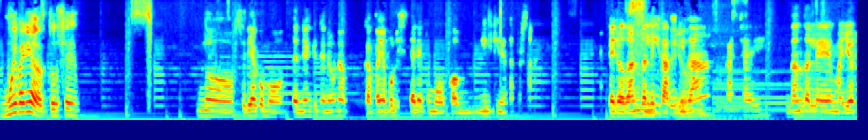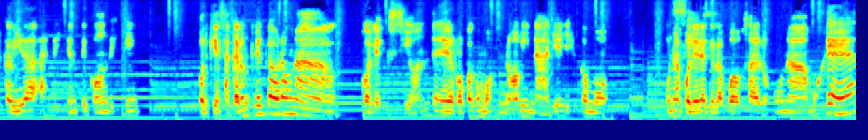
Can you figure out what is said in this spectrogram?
muy variada, entonces no sería como tendrían que tener una campaña publicitaria como con 1500 personas. pero dándole Sí, cabida, ¿cachai? Dándole mayor cabida a esta gente con distintos. Porque sacaron, creo que ahora una colección de ropa como no binaria y es como una Sí. polera que la puede usar una mujer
